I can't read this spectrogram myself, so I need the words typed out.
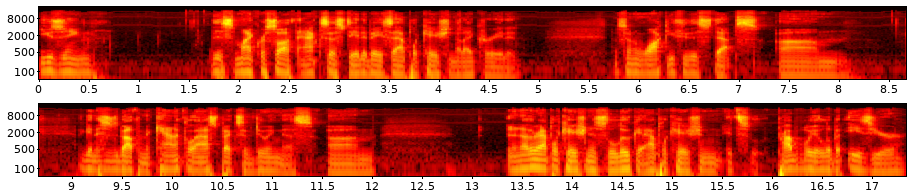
using this Microsoft Access database application that I created. I'm going to walk you through the steps. Um, again, this is about the mechanical aspects of doing this. Um, another application is the Luca application. It's probably a little bit easier.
